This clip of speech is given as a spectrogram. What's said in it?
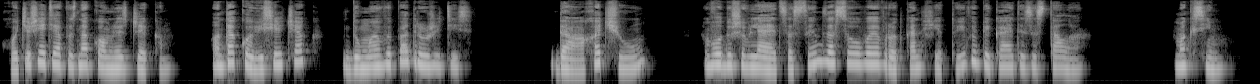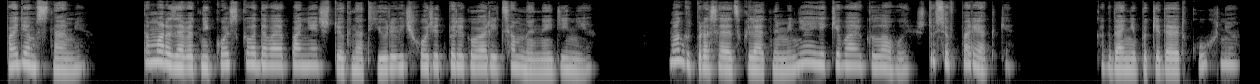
Хочешь, я тебя познакомлю с Джеком? Он такой весельчак. Думаю, вы подружитесь». «Да, хочу». Воодушевляется сын, засовывая в рот конфету и выбегает из-за стола. «Максим, пойдем с нами. Тамара зовет Никольского, давая понять, что Игнат Юрьевич хочет переговорить со мной наедине. Макс бросает взгляд на меня, и я киваю головой, что все в порядке. Когда они покидают кухню,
